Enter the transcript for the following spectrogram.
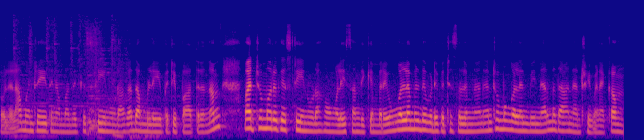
சொல்லலாம். இன்றைய தினம் வந்து கிறிஸ்டினூடாக தம்புளையை பற்றி பார்த்துருந்தோம். மற்றும் ஒரு கிறிஸ்டினூடாக உங்களை சந்திக்கும் வரை உங்களிடமிருந்து விடைபெற்று செல்லும் நான் என்றும் உங்கள் அன்பின் நர்மதா. நன்றி வணக்கம்.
